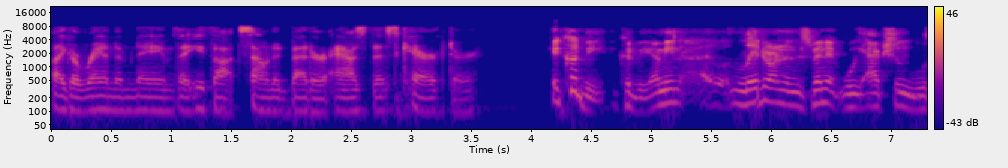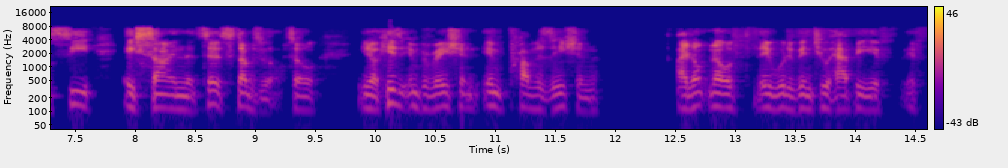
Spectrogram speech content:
like a random name that he thought sounded better as this character. It could be. It could be. I mean, uh, later on in this minute, we actually will see a sign that says Stubbsville. So, you know, his improvisation, improvisation I don't know if they would have been too happy if, if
